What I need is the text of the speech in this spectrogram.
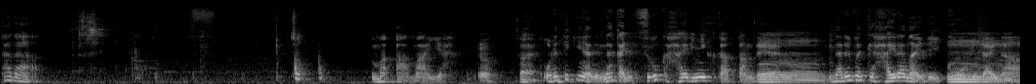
ただちょっまあまあいいや、うん、はい。俺的にはね中にすごく入りにくかったんで、うん。なるべく入らないでいこうみたいな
